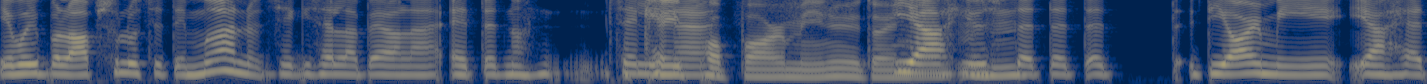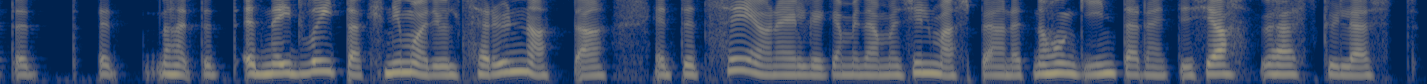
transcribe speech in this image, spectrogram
ja võib-olla absoluutselt ei mõelnud isegi selle peale, et, et noh, selline. K-pop army nüüd on ju. jah, just mm, -hmm. et, et, et The Army jah, et, et et noh, et, et, et neid võidaks niimoodi üldse rünnata, et, et see on eelkõige, mida ma silmas pean, et noh, ongi internetis jah, ühest küljest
